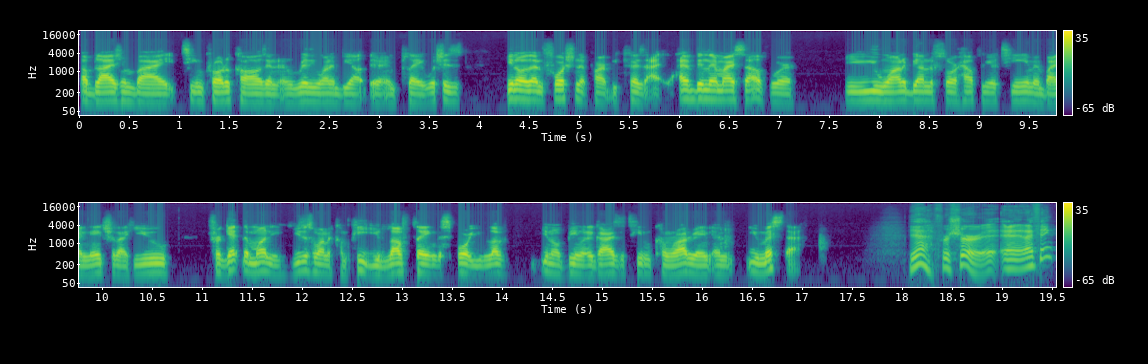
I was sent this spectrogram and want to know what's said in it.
obliging by team protocols and, and really want to be out there and play, which is, you know, the unfortunate part because I, I've been there myself where you you want to be on the floor helping your team, and by nature, like you forget the money. You just want to compete. You love playing the sport. You love you know being with the guys, the team camaraderie, and, and you miss that. Yeah, for sure. And I think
